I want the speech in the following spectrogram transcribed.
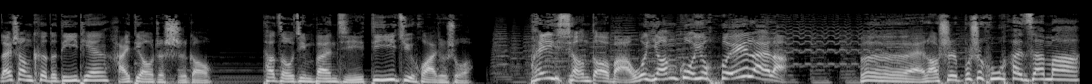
来上课的第一天还吊着石膏。他走进班级，第一句话就说：“ 没想到吧，我杨过又回来了。”喂喂喂，老师不是胡汉三吗？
